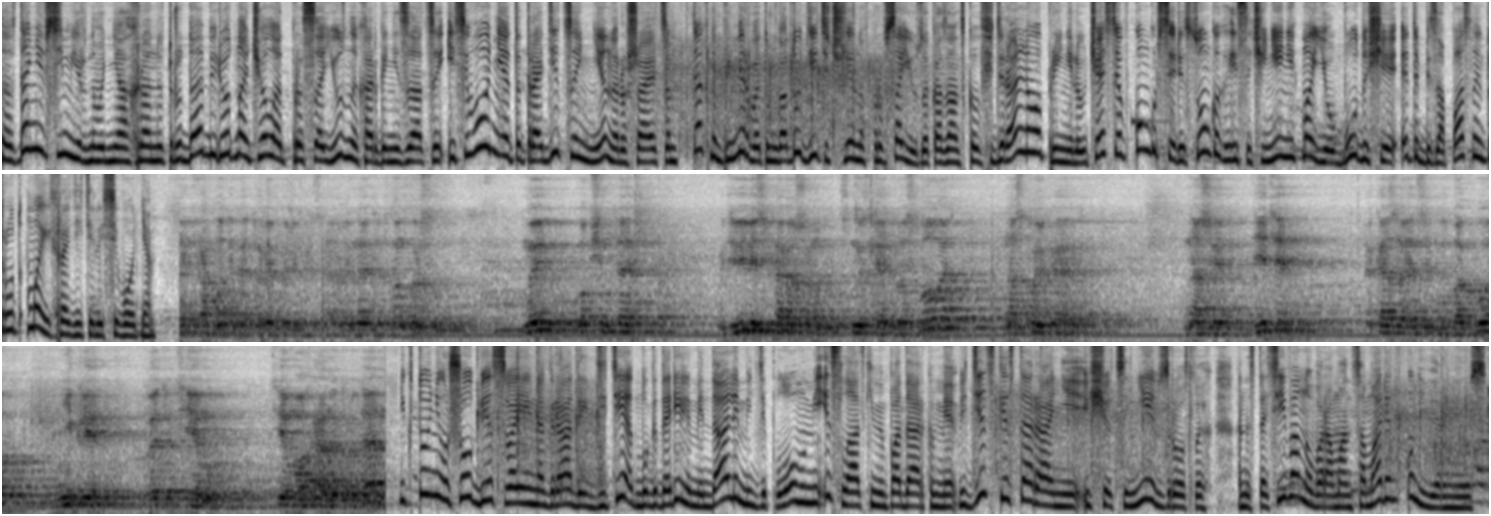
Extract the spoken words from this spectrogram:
Создание Всемирного дня охраны труда берет начало от профсоюзных организаций. И сегодня эта традиция не нарушается. Так, например, в этом году дети членов профсоюза Казанского федерального приняли участие в конкурсе рисунках и сочинений «Мое будущее – это безопасный труд моих родителей сегодня». Работы, которые были представлены на этот конкурс, мы, в общем-то, удивились в хорошем смысле этого слова, насколько наши дети оказывается, глубоко вникли в эту тему, тему охраны труда. Никто не ушел без своей награды. Детей отблагодарили медалями, дипломами и сладкими подарками. Ведь детские старания еще ценнее взрослых. Анастасия Иванова, Роман Самарин, Univer News.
